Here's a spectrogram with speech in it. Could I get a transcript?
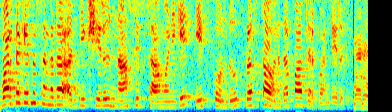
ವರ್ತಕರ್ನ ಸಂಘದ ಅಧ್ಯಕ್ಷರು ನಾಸಿರ್ ಸಾಮಣಿಗೆ ಎತ್ಕೊಂದು ಪ್ರಸ್ತಾವನದ ಪಾತ್ರ ಬಂಡಿರು ನಾನು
